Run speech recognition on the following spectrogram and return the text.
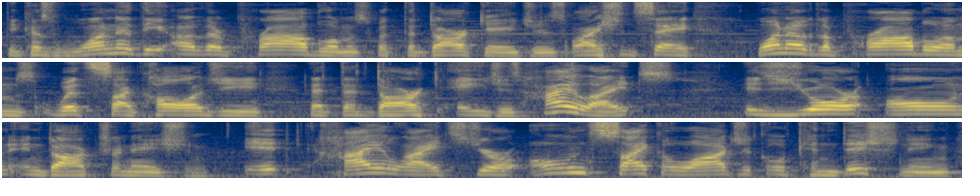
Because one of the other problems with the Dark Ages, or I should say, one of the problems with psychology that the Dark Ages highlights, is your own indoctrination. It highlights your own psychological conditioning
